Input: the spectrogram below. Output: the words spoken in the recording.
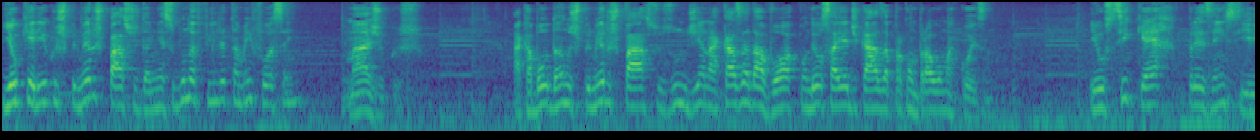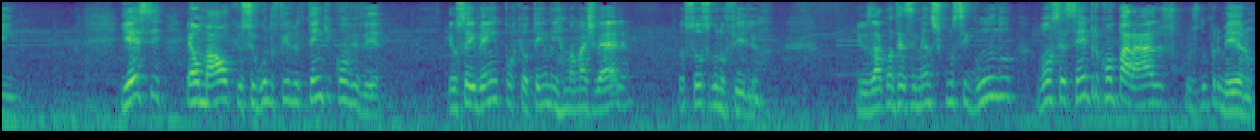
e eu queria que os primeiros passos da minha segunda filha também fossem mágicos. Acabou dando os primeiros passos um dia na casa da avó quando eu saía de casa para comprar alguma coisa. Eu sequer presenciei. E esse é o mal que o segundo filho tem que conviver. Eu sei bem porque eu tenho uma irmã mais velha, eu sou o segundo filho. E os acontecimentos com o segundo vão ser sempre comparados com os do primeiro.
